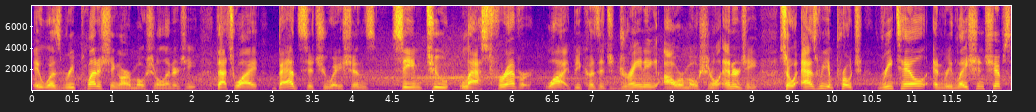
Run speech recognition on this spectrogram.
it was replenishing our emotional energy. That's why bad situations seem to last forever. Why? Because it's draining our emotional energy. So as we approach retail and relationships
